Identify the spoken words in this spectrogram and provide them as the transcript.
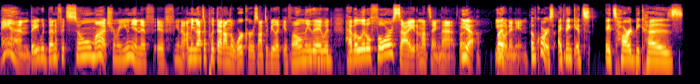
man, they would benefit so much from a union if if you know. I mean, not to put that on the workers, not to be like if only they would have a little foresight. I'm not saying that, but Yeah. You But- know what I mean. Of course. I think it's it's hard because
